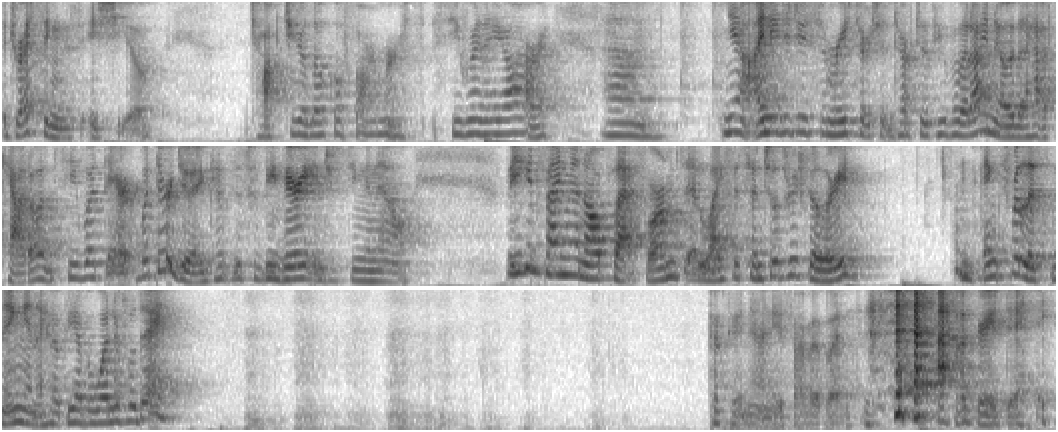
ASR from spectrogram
addressing this issue. Talk to your local farmers, see where they are. Um, yeah, I need to do some research and talk to the people that I know that have cattle and see what they're what they're doing because this would be very interesting to know. But you can find me on all platforms at Life Essentials Refillery. And thanks for listening, and I hope you have a wonderful day. Okay, now I need to find my button. have a great day.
